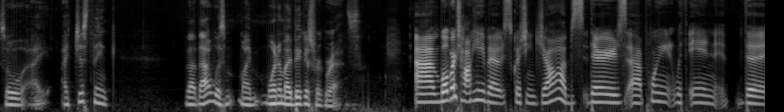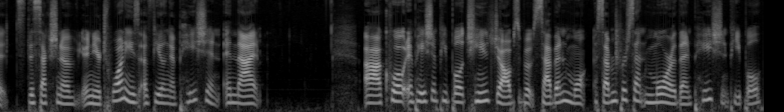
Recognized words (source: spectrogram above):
So I I just think that that was my one of my biggest regrets. Um, while we're talking about switching jobs, there's a point within the the section of in your 20s of feeling impatient, and that uh, quote impatient people change jobs about seven more seven percent more than patient people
